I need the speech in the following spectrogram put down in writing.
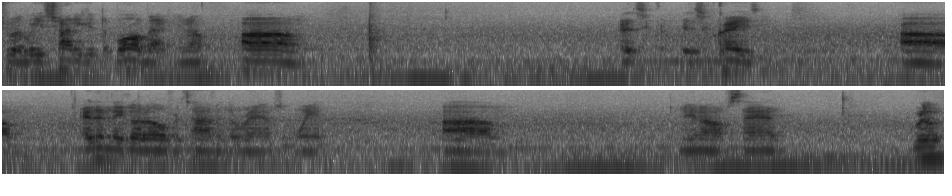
to at least try to get the ball back. You know, um, it's it's crazy. Um, and then they go to overtime and the Rams win. Um, you know what I'm saying? Really,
